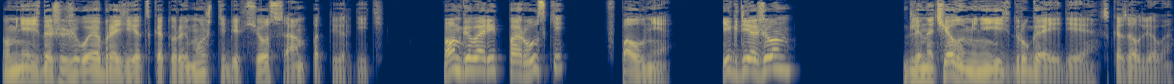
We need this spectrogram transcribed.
У меня есть даже живой образец, который может тебе все сам подтвердить. Он говорит по-русски? Вполне. И где же он? Для начала у меня есть другая идея, сказал Лева.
